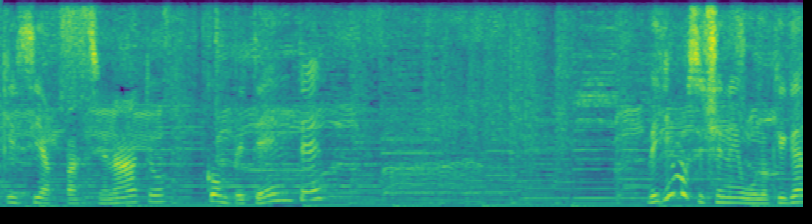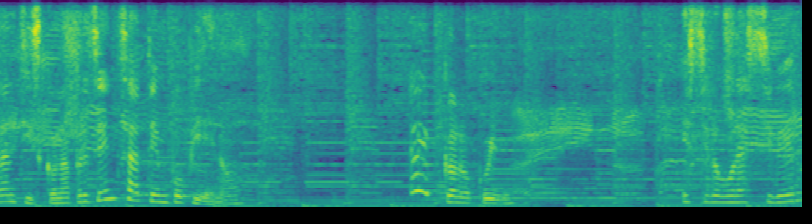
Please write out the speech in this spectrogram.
Che sia appassionato, competente. Vediamo se ce n'è uno che garantisca una presenza a tempo pieno. Eccolo qui. E se lo volessi vero?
